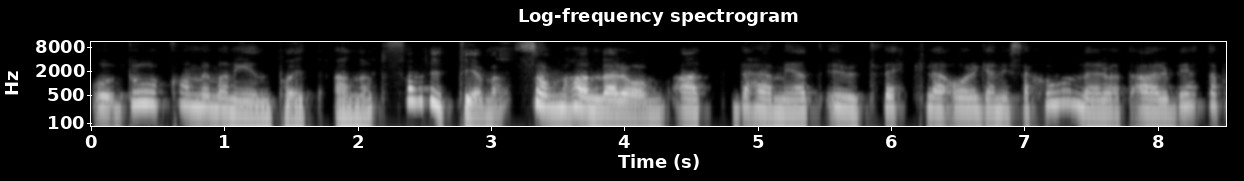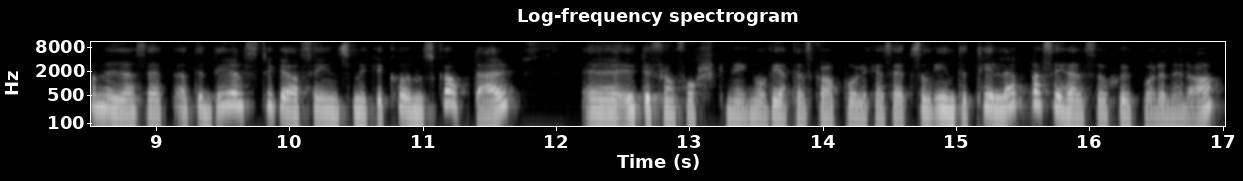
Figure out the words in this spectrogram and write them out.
Och då kommer man in på ett annat favorittema som handlar om att det här med att utveckla organisationer och att arbeta på nya sätt, att det dels tycker jag finns mycket kunskap där eh, utifrån forskning och vetenskap på olika sätt som inte tillämpas i hälso och sjukvården idag.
